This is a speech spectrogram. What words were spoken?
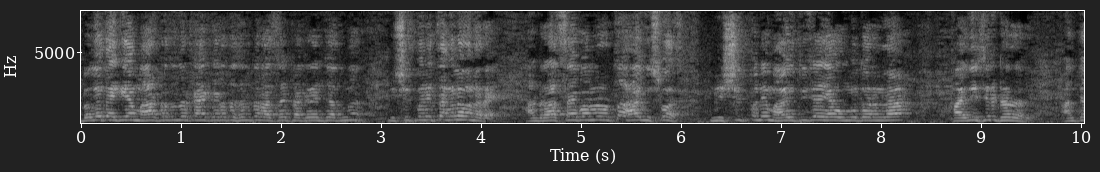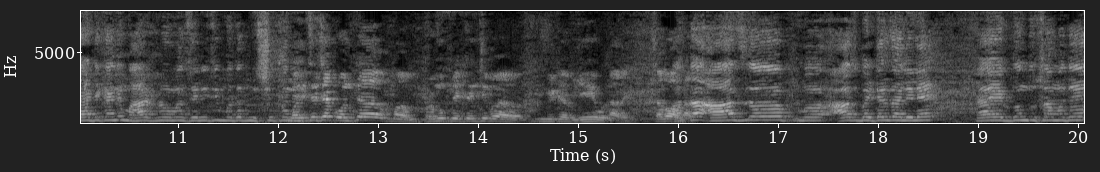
बघत आहे की या महाराष्ट्राचं जर काय करत असेल तर राजसाहेब ठाकरे यांच्या हातनं निश्चितपणे चांगलं होणार आहे. आणि राजसाहेबांवरचा हा विश्वास निश्चितपणे महायुतीच्या या उमेदवारांना फायदेशीर ठरेल. आणि त्या ठिकाणी महाराष्ट्र निर्माण सेनेची मदत निश्चितपणे मनसेच्या कोणत्या म, प्रमुख नेत्यांची ब- मीट हे होणार आहे? सभा होणार आता आज अ, म, आज बैठक झालेली आहे. ह्या एक दोन दिवसामध्ये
